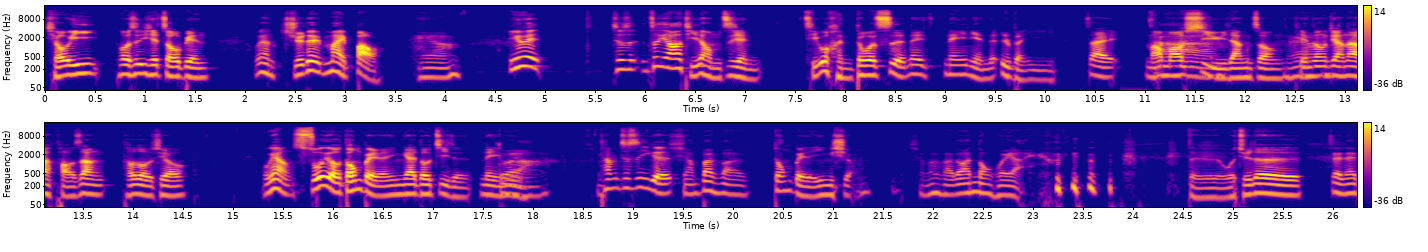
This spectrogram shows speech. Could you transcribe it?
球衣或是一些周边，我想绝对卖爆。对啊，因为就是这个要提到我们之前提过很多次那那一年的日本一，在毛毛细雨当中，啊、田中将大跑上投手丘。我跟你讲，所有东北人应该都记得那一幕。对啊，他们就是一个想办法东北的英雄，想办法都要弄回来。对对对，我觉得站在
